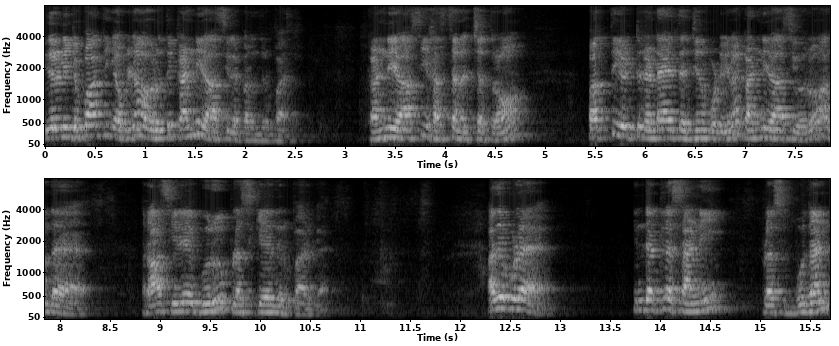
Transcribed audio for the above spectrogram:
இதில் நீங்கள் பார்த்தீங்க அப்படின்னா அவர் வந்து கன்னி ராசியில் பிறந்திருப்பார். கன்னி ராசி ஹஸ்த நட்சத்திரம். பத்து எட்டு ரெண்டாயிரத்தி அஞ்சுன்னு போட்டிங்கன்னா கன்னி ராசி வரும். அந்த ராசியிலே குரு ப்ளஸ் கேது இருப்பாருங்க. அதே போல இந்த இடத்துல சனி பிளஸ் புதன்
